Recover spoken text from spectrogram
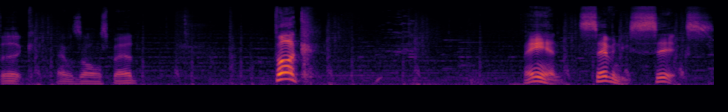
Fuck. That was almost bad. Fuck! Man, 76.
